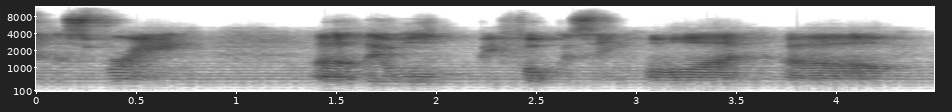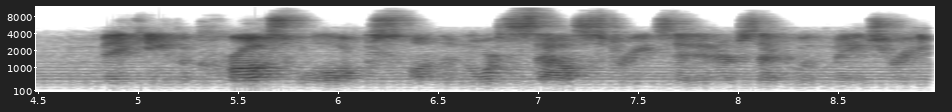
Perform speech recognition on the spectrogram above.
in the spring, uh, they will be focusing on um, making the crosswalks on the north-south streets that intersect with Main Street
